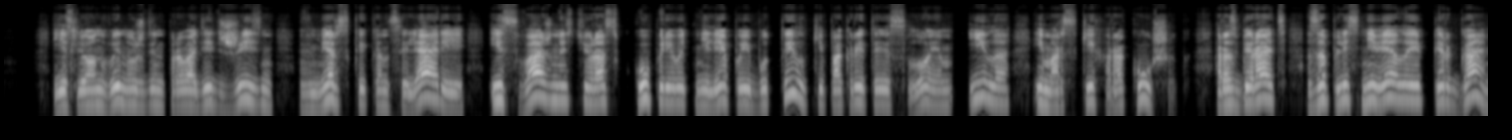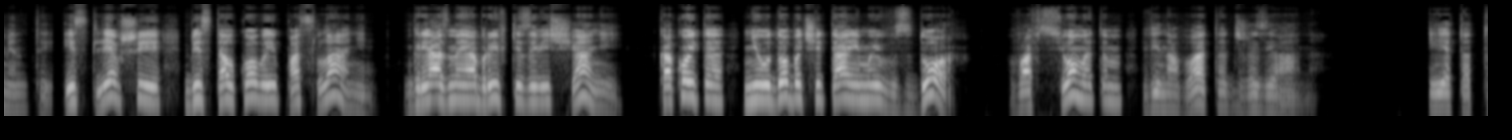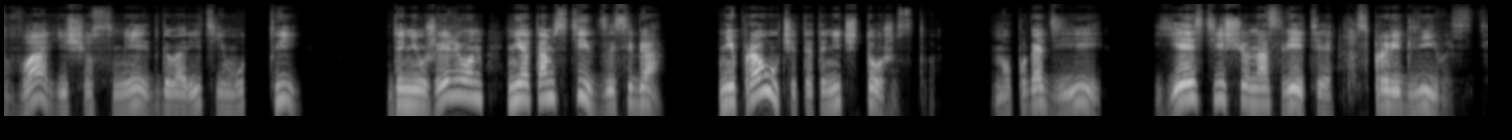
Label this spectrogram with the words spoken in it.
если он вынужден проводить жизнь в мерзкой канцелярии и с важностью раскупоривать нелепые бутылки, покрытые слоем ила и морских ракушек, разбирать заплесневелые пергаменты, истлевшие бестолковые послания, грязные обрывки завещаний, какой-то неудобочитаемый вздор. Во всем этом виновата Джозиана. И эта тварь еще смеет говорить ему «ты». Да неужели он не отомстит за себя, не проучит это ничтожество? Ну, погоди, есть еще на свете справедливость.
